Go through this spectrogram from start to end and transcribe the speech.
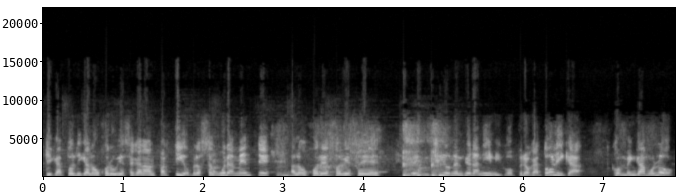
que Católica a lo mejor hubiese ganado el partido, pero seguramente a lo mejor eso hubiese eh, sido un envío anímico. Pero Católica, convengámoslo,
